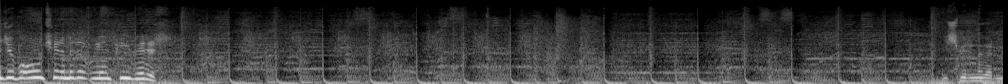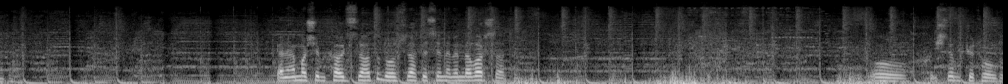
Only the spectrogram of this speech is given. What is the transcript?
Bence bu 10 kelimede UMP verir. Hiçbirini vermedi. Yani en başta bir kalıcı silah attı da o silah deseni de bende var zaten. Oh işte bu kötü oldu.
